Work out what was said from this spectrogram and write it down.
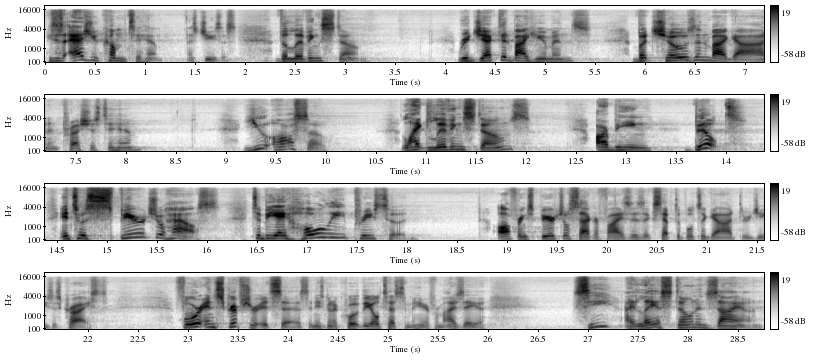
He says, As you come to him, that's Jesus. The living stone, rejected by humans, but chosen by God and precious to Him, you also, like living stones, are being built into a spiritual house to be a holy priesthood, offering spiritual sacrifices acceptable to God through Jesus Christ. For in Scripture it says, and he's going to quote the Old Testament here from Isaiah See, I lay a stone in Zion.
